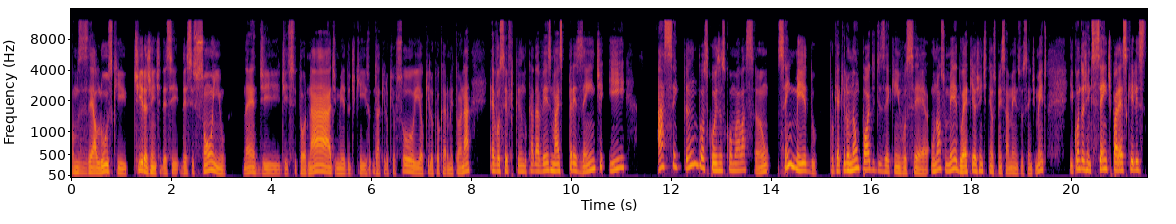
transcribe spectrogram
vamos dizer, a luz que tira a gente desse, desse sonho, né, de, de se tornar, de medo de que, daquilo que eu sou e aquilo que eu quero me tornar, é você ficando cada vez mais presente e aceitando as coisas como elas são, sem medo, porque aquilo não pode dizer quem você é. O nosso medo é que a gente tem os pensamentos, os sentimentos, e quando a gente sente, parece que eles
